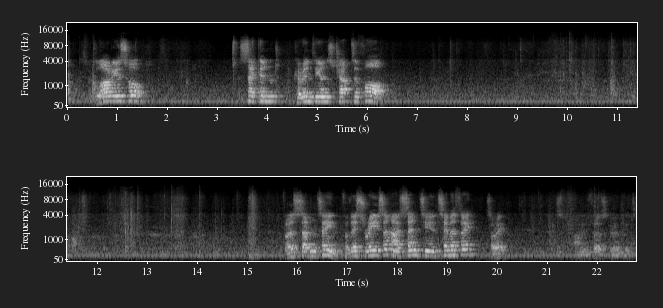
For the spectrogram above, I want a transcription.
It's A glorious hope. Second Corinthians chapter 4. Verse 17. For this reason I sent to you Timothy. Sorry. In First Corinthians.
